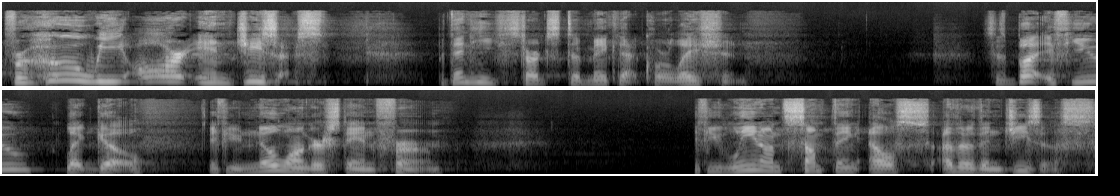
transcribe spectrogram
for who we are in Jesus. But then he starts to make that correlation. He says, But if you let go, if you no longer stand firm, if you lean on something else other than Jesus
